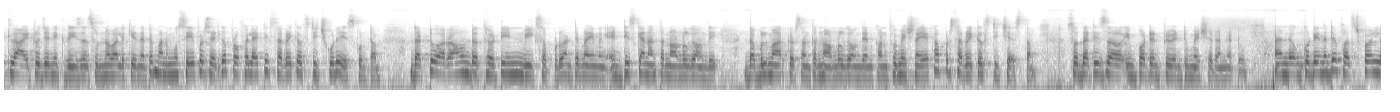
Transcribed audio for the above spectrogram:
ఇట్లా హైడ్రోజెనిక్ రీజన్స్ ఉన్న వాళ్ళకి ఏంటంటే మనము సేఫర్ సైడ్గా ప్రొఫైలాక్టిక్ సర్వైకల్ స్టిచ్ కూడా వేసుకుంటాం. దట్టు అరౌండ్ థర్టీన్ వీక్స్ అప్పుడు అంటే మేము ఎన్టీ స్కాన్ అంత నార్మల్గా ఉంది డబుల్ మార్కర్స్ అంత నార్మల్గా ఉంది అని కన్ఫర్మేషన్ అయ్యాక అప్పుడు సర్వైకల్ స్టిచ్ చేస్తాం. So that is important preventive measure అన్నట్టు. అండ్ ఇంకోటి ఏంటంటే ఫస్ట్ ఆఫ్ ఆల్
